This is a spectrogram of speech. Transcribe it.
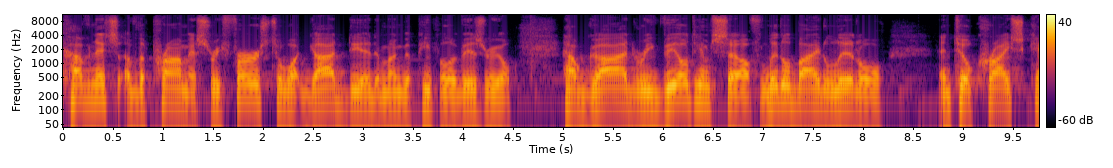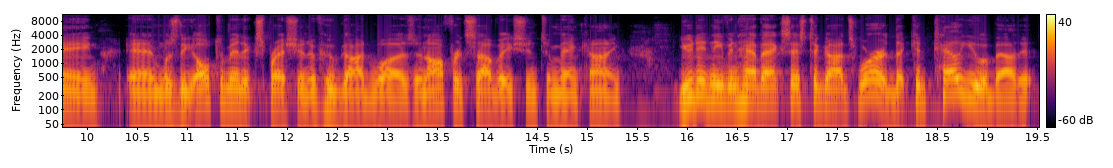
covenants of the promise refers to what God did among the people of Israel, how God revealed himself little by little until Christ came and was the ultimate expression of who God was and offered salvation to mankind. You didn't even have access to God's Word that could tell you about it.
